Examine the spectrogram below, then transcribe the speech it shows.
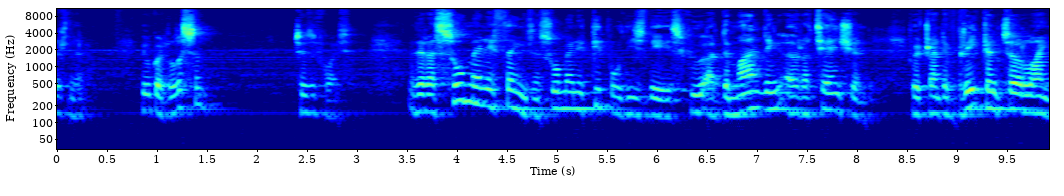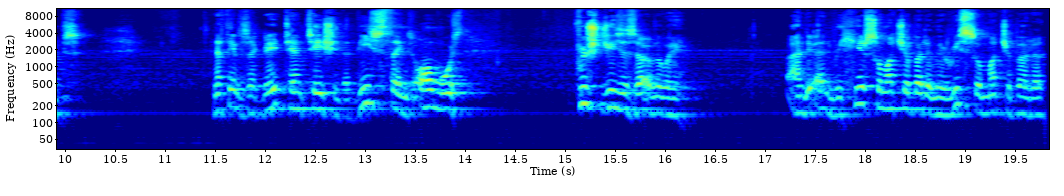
isn't it? We've got to listen to his voice. There are so many things and so many people these days who are demanding our attention, who are trying to break into our lives. And I think there's a great temptation that these things almost push Jesus out of the way. And, and we hear so much about it, we read so much about it,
